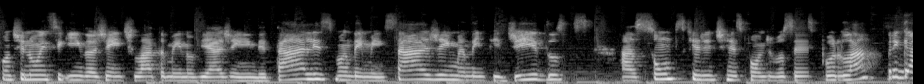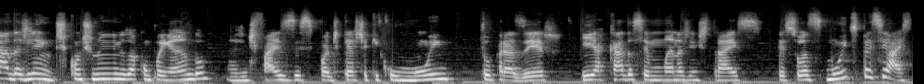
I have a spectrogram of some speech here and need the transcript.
Continuem seguindo a gente lá também no Viagem em Detalhes. Mandem mensagem, mandem pedidos assuntos que a gente responde vocês por lá. Obrigada, gente. Continuem nos acompanhando. A gente faz esse podcast aqui com muito prazer e a cada semana a gente traz pessoas muito especiais.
